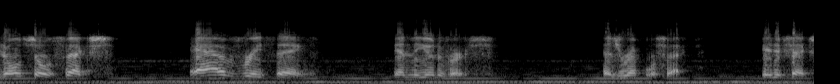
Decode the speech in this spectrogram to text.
It also affects everything in the universe as a ripple effect. It affects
